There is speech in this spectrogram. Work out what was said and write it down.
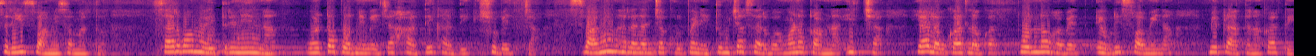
श्री स्वामी समर्थ. सर्व मैत्रिणींना वटपौर्णिमेच्या हार्दिक हार्दिक शुभेच्छा. स्वामी महाराजांच्या कृपेने तुमच्या सर्व मनोकामना इच्छा या लवकरात लवकर पूर्ण व्हाव्यात एवढी स्वामींना मी प्रार्थना करते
